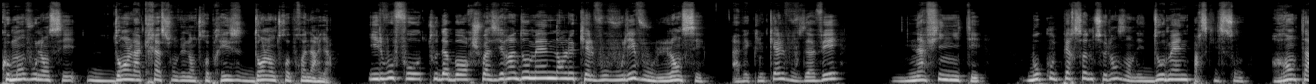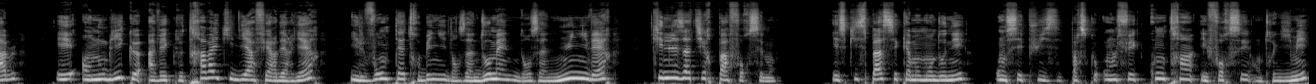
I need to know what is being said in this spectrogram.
comment vous lancer dans la création d'une entreprise, dans l'entrepreneuriat. Il vous faut tout d'abord choisir un domaine dans lequel vous voulez vous lancer, avec lequel vous avez une affinité. Beaucoup de personnes se lancent dans des domaines parce qu'ils sont rentables et on oublie qu'avec le travail qu'il y a à faire derrière, ils vont être baignés dans un domaine, dans un univers qui ne les attire pas forcément. Et ce qui se passe, c'est qu'à un moment donné, on s'épuise parce qu'on le fait contraint et forcé, entre guillemets,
